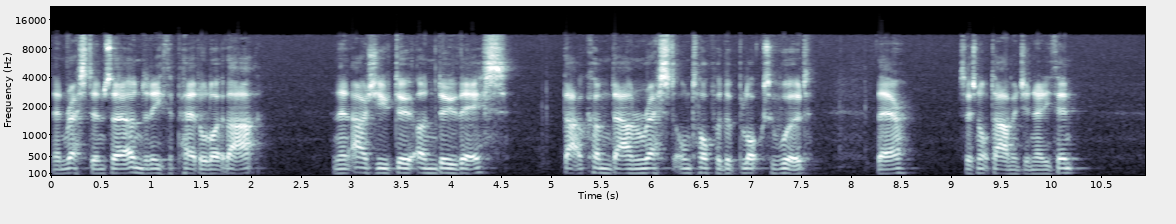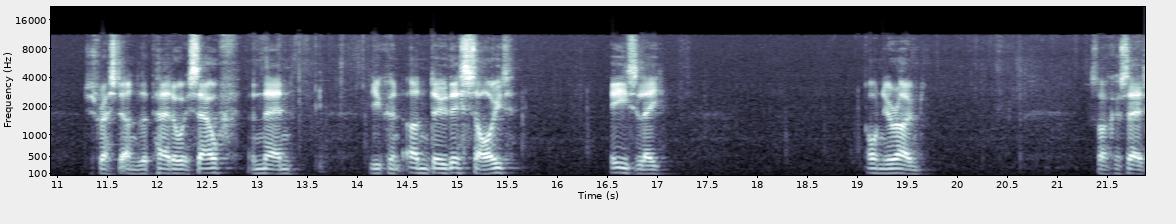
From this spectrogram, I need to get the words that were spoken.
Then rest them so they're underneath the pedal like that. And then as you do undo this that'll come down and rest on top of the blocks of wood there. So it's not damaging anything. Just rest it under the pedal itself and then you can undo this side easily on your own so like I said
